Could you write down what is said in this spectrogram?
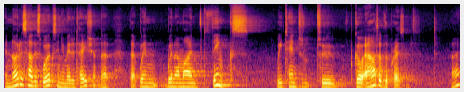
And notice how this works in your meditation that, that when, when our mind thinks, we tend to, to go out of the present. Right?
